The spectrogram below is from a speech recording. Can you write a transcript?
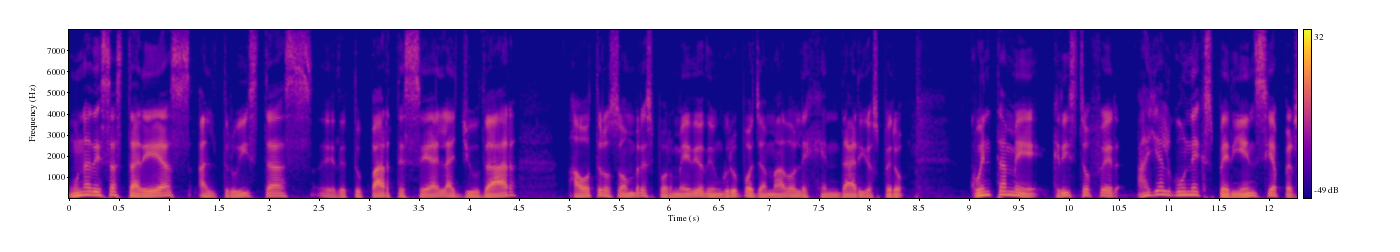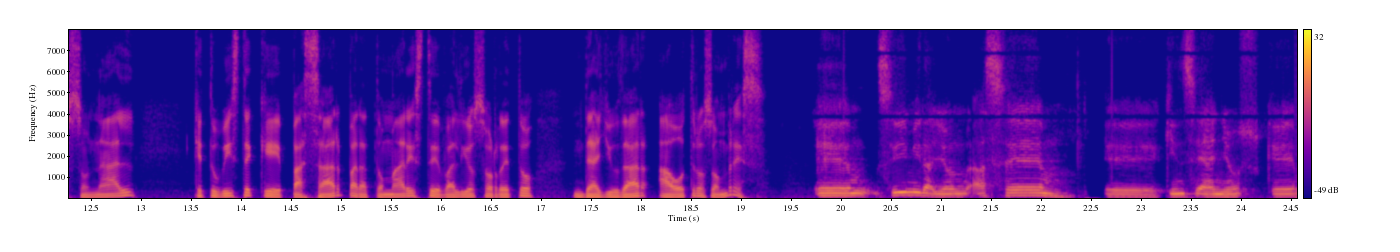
una de esas tareas altruistas eh, de tu parte sea el ayudar a otros hombres por medio de un grupo llamado Legendarios. Pero cuéntame, Christopher, ¿hay alguna experiencia personal que tuviste que pasar para tomar este valioso reto de ayudar a otros hombres? Em, sí, mira, John, hace 15 eh, años que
